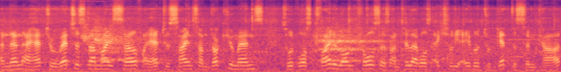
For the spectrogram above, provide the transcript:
and then I had to register myself, I had to sign some documents. So it was quite a long process until I was actually able to get the SIM card.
